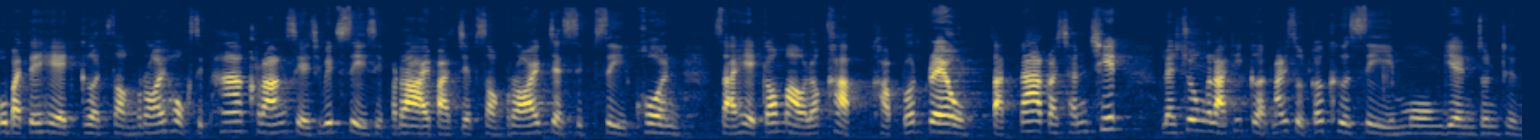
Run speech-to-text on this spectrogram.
อุบัติเหตุเกิด 265 ครั้งเสียชีวิต 40 ราย บาดเจ็บ 274 คน สาเหตุก็เมาแล้วขับ ขับรถเร็ว ตัดหน้ากระชั้นชิด และช่วงเวลาที่เกิดมากที่สุดก็คือ 4 โมงเย็นจนถึง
